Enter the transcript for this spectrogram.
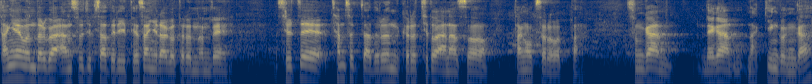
당회원들과 안수 집사들이 대상이라고 들었는데 실제 참석자들은 그렇지도 않아서 당혹스러웠다. 순간 내가 낚인 건가?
